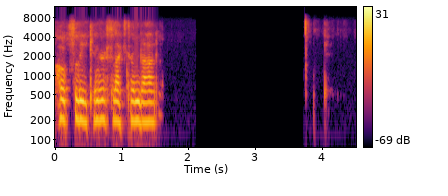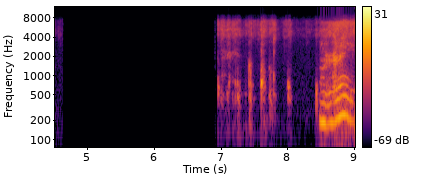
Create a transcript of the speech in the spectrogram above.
hopefully you can reflect on that. All right.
